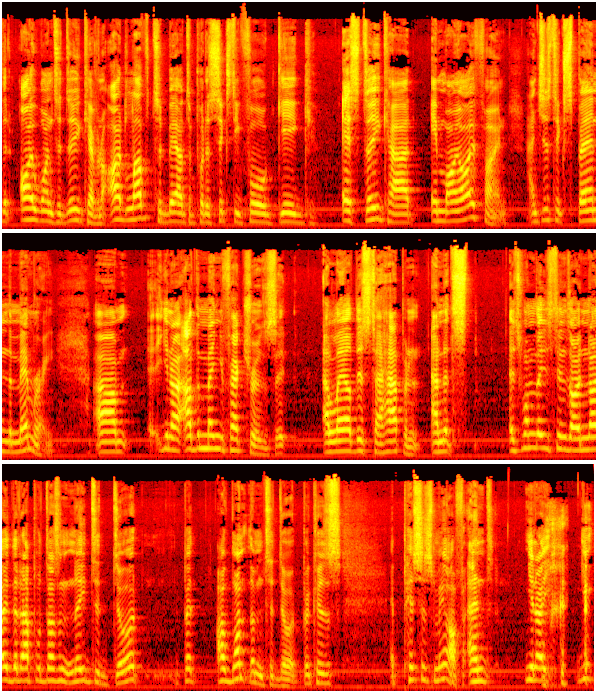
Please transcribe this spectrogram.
that I want to do, Kevin. I'd love to be able to put a 64 gig SD card in my iPhone and just expand the memory. Um, you know, other manufacturers allow this to happen, and it's it's one of these things. I know that Apple doesn't need to do it, I want them to do it because it pisses me off. And you know, you,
